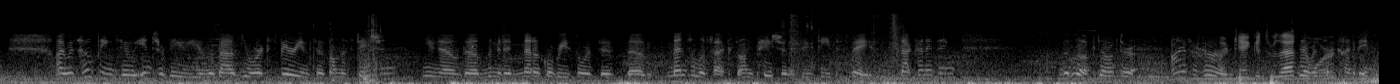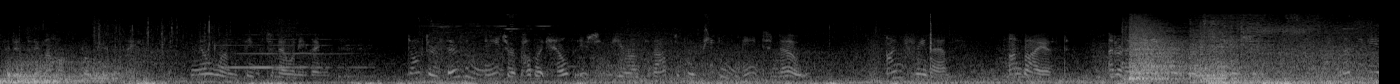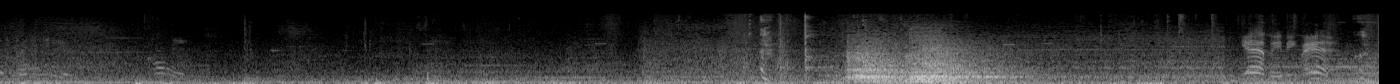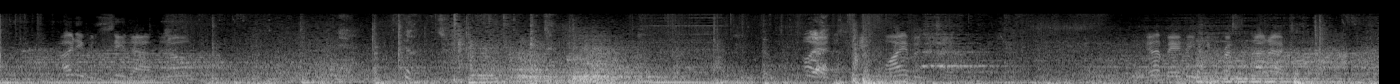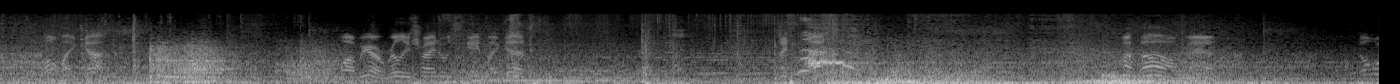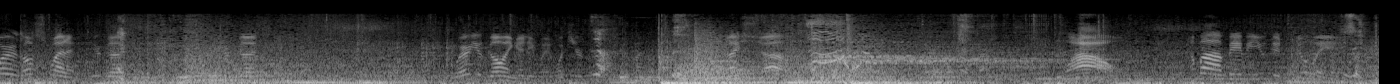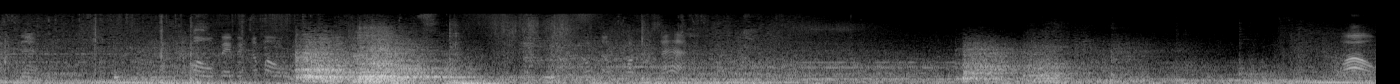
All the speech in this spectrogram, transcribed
I was hoping to interview you about your experiences on the station. You know, the limited medical resources, the mental effects on patients in deep space, that kind of thing. But look, Doctor, I've heard I can't get through that there was some kind of incident in the hospital recently. No one seems to know anything. Doctor, if there's a major public health issue here on Sevastopol, people need to know. I'm freelance, unbiased. I don't have any Yeah, baby, keep pressing that X. Oh my god. Wow, we are really trying to escape, I guess. Nice blast. Ah! oh man. Don't worry, don't sweat it. You're good. You're good. Where are you going anyway? What's your nice job? Ah! Wow. Come on, baby, you can do it. It. Come on, baby, come on. What the fuck was that? Wow.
